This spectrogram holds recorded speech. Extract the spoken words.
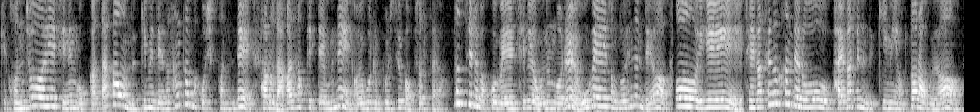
이렇게 건조해지는 것과 따가운 느낌에 대해서 상담받고 싶었는데 바로 나가셨기 때문에 얼굴을 볼 수가 없었어요. 처치를 받고 매일 집에 오는 거를 5회 정도 했는데요. 어, 이게 제가 생각한 대로 밝아지는 느낌이 없더라고요.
